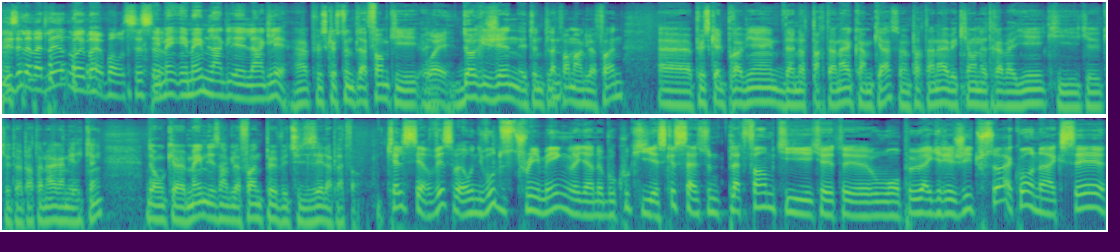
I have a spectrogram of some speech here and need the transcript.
Les îles de Madeleine, oui, ben, bon, c'est ça. Et même, et même l'anglais, hein, puisque c'est une plateforme qui, euh, Ouais. d'origine, est une plateforme anglophone, euh, puisqu'elle provient de notre partenaire Comcast, un partenaire avec qui on a travaillé, qui, qui- qui est un partenaire américain. Donc, euh, même les anglophones peuvent utiliser la plateforme. Quel service? Ben, au niveau du streaming, il y en a beaucoup qui. Est-ce que c'est une plateforme qui, qui est, euh, où on peut agréger tout ça? À quoi on a accès?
